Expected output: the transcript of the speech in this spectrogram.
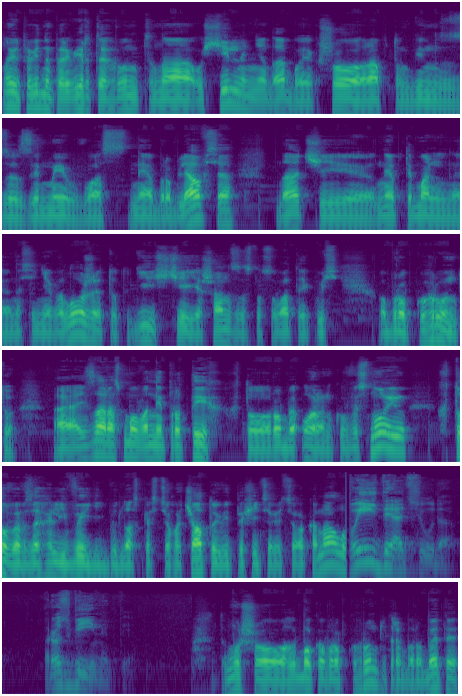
Ну, відповідно, перевірте ґрунт на ущільнення, да, бо якщо раптом він з зими у вас не оброблявся, да, чи не оптимальне насіння виложе, то тоді ще є шанс застосувати якусь обробку ґрунту. І зараз мова не про тих, хто робить оранку весною. Хто ви взагалі вийдіть, будь ласка, з цього чату і відпишіться від цього каналу, Вийди отсюда, розбійник ти. тому що глибоку обробку ґрунту треба робити е,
